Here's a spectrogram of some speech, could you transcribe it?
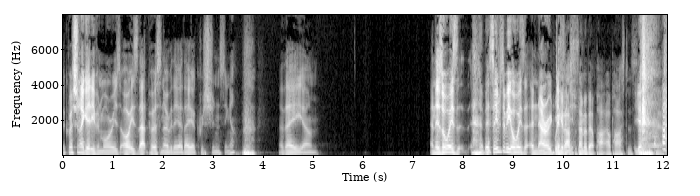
The question I get even more is, "Oh, is that person over there? Are they a Christian singer? are they?" Um, and there's always there seems to be always a narrow. We definition. get asked the same about pa- our pastors. Yeah. yeah.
